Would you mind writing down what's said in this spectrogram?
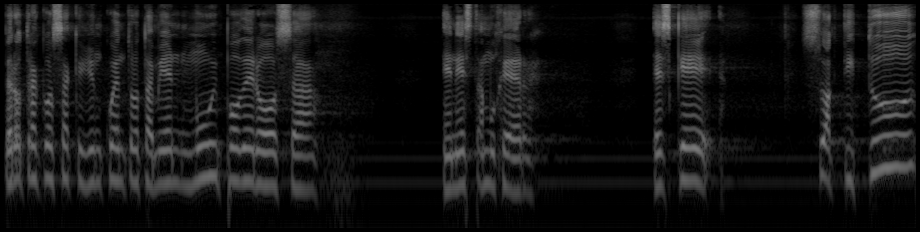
Pero otra cosa que yo encuentro también muy poderosa en esta mujer es que su actitud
